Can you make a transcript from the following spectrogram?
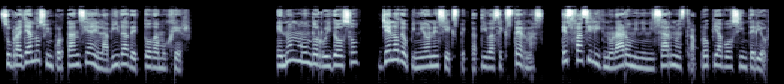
subrayando su importancia en la vida de toda mujer. En un mundo ruidoso, lleno de opiniones y expectativas externas, es fácil ignorar o minimizar nuestra propia voz interior.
